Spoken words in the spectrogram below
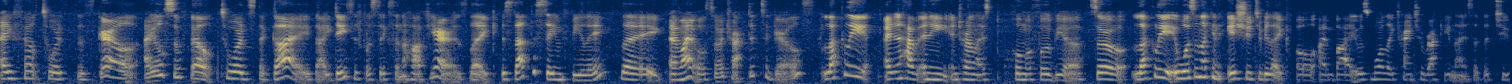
I felt towards this girl, I also felt towards the guy that I dated for six and a half years. Like, is that the same feeling? Like, am I also attracted to girls? Luckily, I didn't have any internalized homophobia. So luckily, it wasn't like an issue to be like, oh, I'm bi. It was more like trying to recognize that the two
